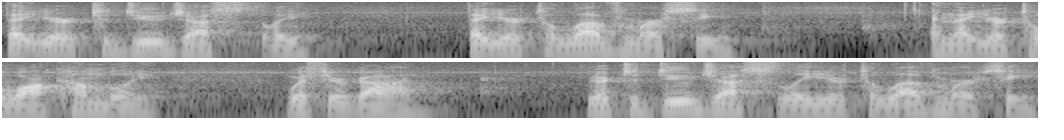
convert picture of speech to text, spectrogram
that you're to do justly, that you're to love mercy, and that you're to walk humbly with your God. You're to do justly, you're to love mercy,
